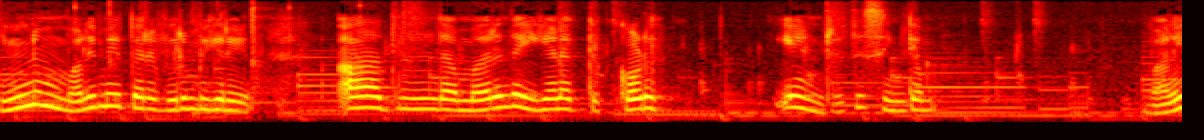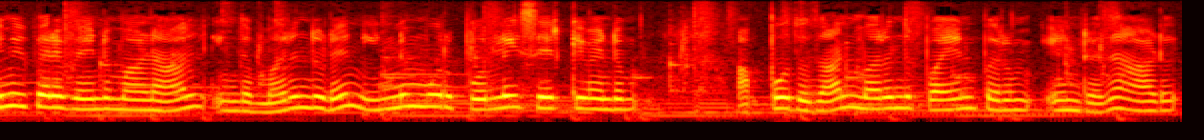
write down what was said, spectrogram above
இன்னும் வலிமை பெற விரும்புகிறேன் அந்த மருந்தை எனக்கு கொடு என்றது சிங்கம். வலிமை பெற வேண்டுமானால் இந்த மருந்துடன் இன்னும் ஒரு பொருளை சேர்க்க வேண்டும் அப்போதுதான் மருந்து பயன்பெறும் என்றது ஆடு.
